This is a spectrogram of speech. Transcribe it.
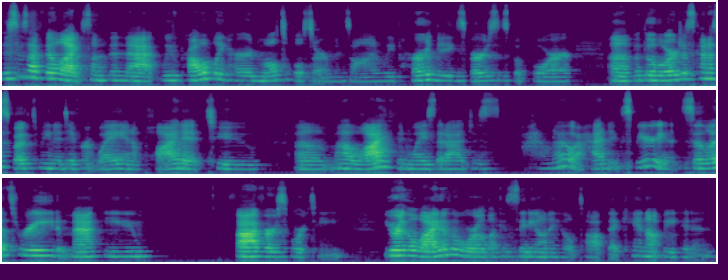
this is I feel like something that we've probably heard multiple sermons on. We've heard these verses before, um, but the Lord just kind of spoke to me in a different way and applied it to um, my life in ways that I just I don't know I hadn't experienced. So let's read Matthew five verse fourteen. You are the light of the world, like a city on a hilltop that cannot be hidden.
